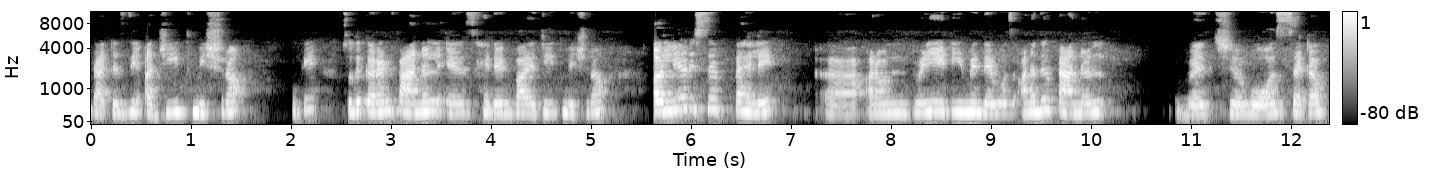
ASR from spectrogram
that is the Ajit Mishra. Okay, so the current panel is headed by Ajit Mishra. Earlier, इससे पहले uh, around 2018 में there was another panel which was set up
